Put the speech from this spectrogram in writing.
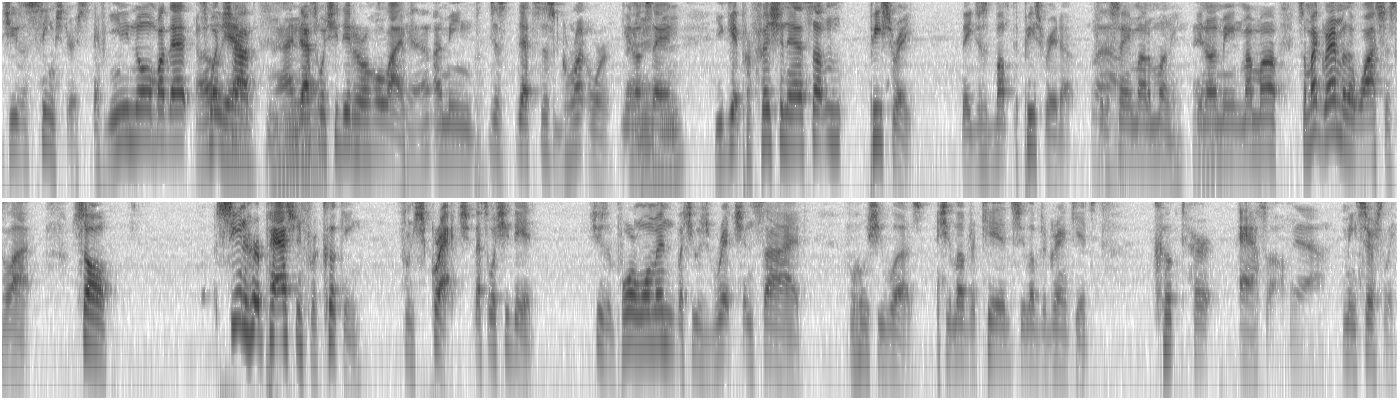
She was a seamstress. If you know about that Uh-huh. Oh, sweatshop, yeah. That's know. what she did her whole life. Yeah. I mean, just that's just grunt work. You know what I'm saying? You get proficient at something, piece rate. They just bump the piece rate up for the same amount of money. You know what I mean? My mom. So my grandmother watched us a lot. So seeing her passion for cooking from scratch, that's what she did. She was a poor woman, but she was rich inside for who she was, and she loved her kids. She loved her grandkids. Cooked her ass off. Yeah. I mean, seriously,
